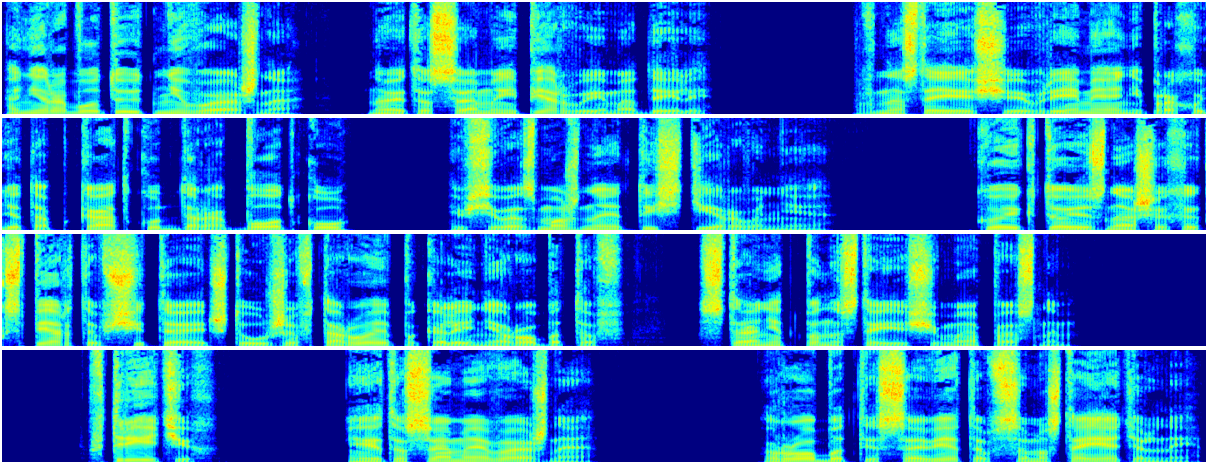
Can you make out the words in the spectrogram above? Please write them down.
Они работают неважно, но это самые первые модели. В настоящее время они проходят обкатку, доработку и всевозможное тестирование. Кое-кто из наших экспертов считает, что уже второе поколение роботов — станет по-настоящему опасным. В-третьих, и это самое важное, роботы Советов самостоятельны.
